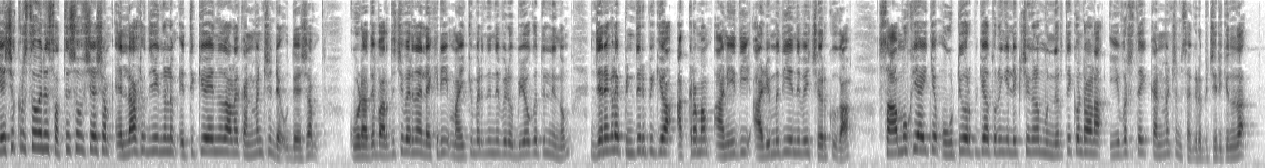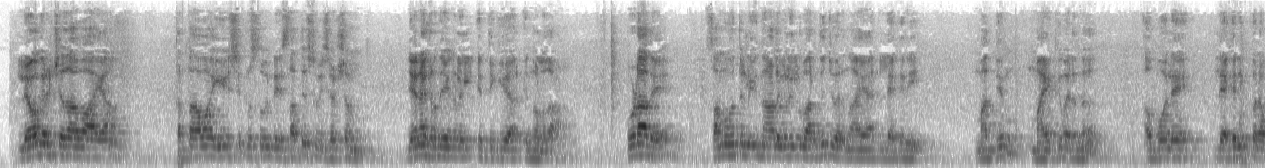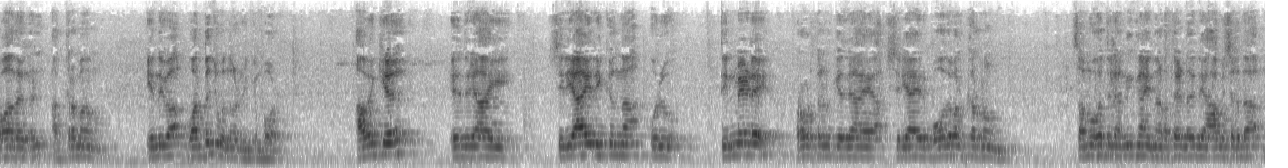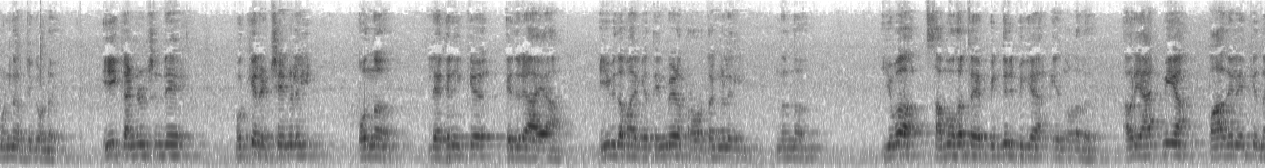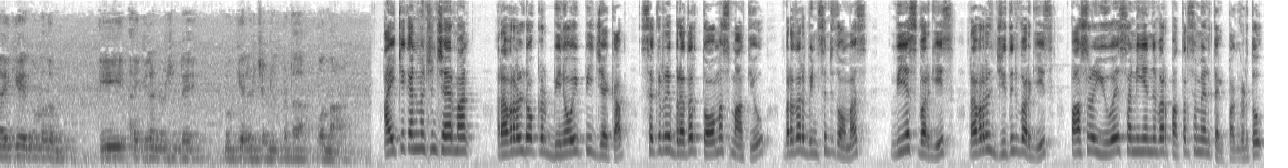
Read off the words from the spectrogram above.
യേശുക്രിസ്തുവിന് സത്യസുവിശേഷം എല്ലാ ഹൃദയങ്ങളും എത്തിക്കുക എന്നതാണ് കൺവെൻഷന്റെ ഉദ്ദേശം. കൂടാതെ വർദ്ധിച്ചു വരുന്ന ലഹരി മയക്കുമരുന്ന് എന്നിവയുടെ ഉപയോഗത്തിൽ നിന്നും ജനങ്ങളെ പിന്തിരിപ്പിക്കുക അക്രമം അനീതി അഴിമതി എന്നിവയെ ചേർക്കുക സാമൂഹ്യ ഐക്യം ഊട്ടിയുറപ്പിക്കുക തുടങ്ങിയ ലക്ഷ്യങ്ങൾ മുൻനിർത്തിക്കൊണ്ടാണ് ഈ വർഷത്തെ കൺവെൻഷൻ സംഘടിപ്പിച്ചിരിക്കുന്നത്. ലോകരക്ഷിതാവായ കർത്താവായ യേശു ക്രിസ്തുവിന്റെ സത്യസുവിശേഷം ജനഹൃദയങ്ങളിൽ എത്തിക്കുക എന്നുള്ളതാണ്. കൂടാതെ സമൂഹത്തിൽ ഈ നാളുകളിൽ വർദ്ധിച്ചു വരുന്നതായ ലഹരി മദ്യം മയക്കുമരുന്ന് അതുപോലെ ലഹരി കൊലപാതകങ്ങൾ അക്രമം എന്നിവ വർദ്ധിച്ചു വന്നുകൊണ്ടിരിക്കുമ്പോൾ അവയ്ക്ക് എതിരായി ശരിയായിരിക്കുന്ന ഒരു തിന്മയുടെ പ്രവർത്തനങ്ങൾക്കെതിരായ ശരിയായ ഒരു ബോധവൽക്കരണം സമൂഹത്തിൽ അംഗീകായി നടത്തേണ്ടതിന്റെ ആവശ്യകത മുൻനിർത്തിക്കൊണ്ട് ഈ കൺവെൻഷന്റെ മുഖ്യ ലക്ഷ്യങ്ങളിൽ ഒന്ന് ലഹരിക്ക് എതിരായ ഈ തിന്മയുടെ പ്രവർത്തനങ്ങളിൽ നിന്ന് യുവ സമൂഹത്തെ പിന്തിരിപ്പിക്കുക എന്നുള്ളത് അവരെ ആത്മീയ പാതയിലേക്ക് നയിക്കുക എന്നുള്ളതും ഈ ഐക്യ കൺവെൻഷന്റെ മുഖ്യ ലക്ഷ്യങ്ങളിൽപ്പെട്ട ഒന്നാണ്. ഐക്യ convention chairman റവറൽ doctor Binoy P Jacob secretary brother Thomas Mathew brother Vincent Thomas V S Varghese റവറൽ Jithin Varghese pastor you S Sunny എന്നിവർ പത്രസമ്മേളനത്തിൽ പങ്കെടുത്തു.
